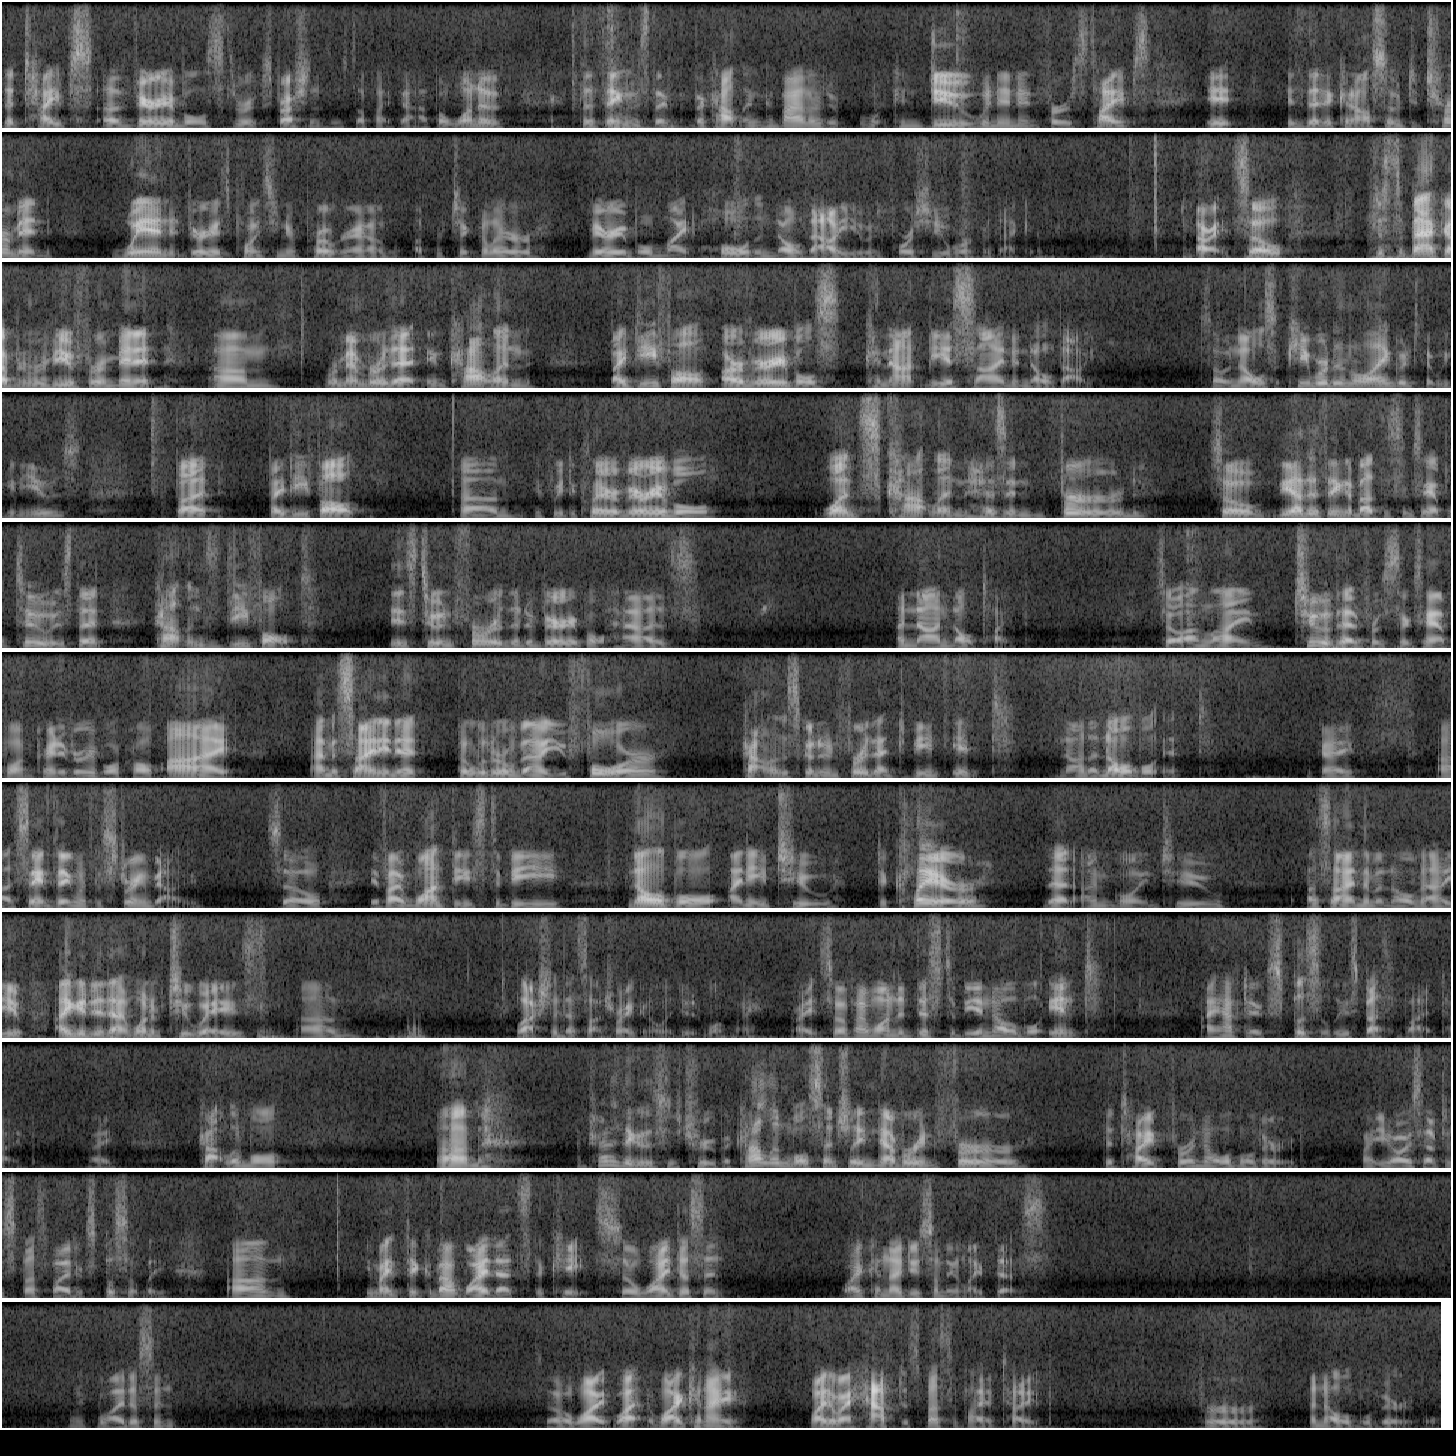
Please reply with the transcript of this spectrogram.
the types of variables through expressions and stuff like that. But one of the things that the Kotlin compiler do can do when it infers types it is that it can also determine when at various points in your program a particular variable might hold a null value and force you to work with that carefully. All right, so just to back up and review for a minute, um, remember that in Kotlin, by default, our variables cannot be assigned a null value. So null is a keyword in the language that we can use, but by default, um, if we declare a variable, once Kotlin has inferred, so the other thing about this example too is that Kotlin's default is to infer that a variable has a non-null type. So on line two of that first example, I'm creating a variable called i. I'm assigning it the literal value 4. Kotlin is going to infer that to be an int, not a nullable int. Okay? Uh, same thing with the string value. So if I want these to be nullable, I need to declare that I'm going to assign them a null value. I can do that one of two ways. Um, well, actually, that's not true. I can only do it one way, right? So if I wanted this to be a nullable int, I have to explicitly specify a type, right? Kotlin will, um, I'm trying to think if this is true, but Kotlin will essentially never infer the type for a nullable variable, right? You always have to specify it explicitly. Um, you might think about why that's the case. So why doesn't, why couldn't I do something like this? Like why doesn't, so why, why, why can I, why do I have to specify a type for a nullable variable?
